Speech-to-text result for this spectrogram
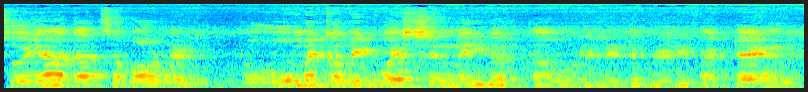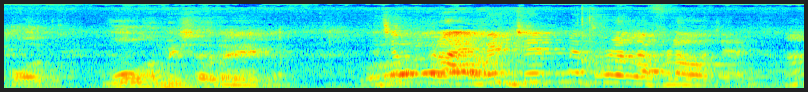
सो या दैट्स अबाउट इट तो वो मैं कभी क्वेश्चन नहीं करता वो रिलेटेबिलिटी फैक्टर एंड और वो हमेशा रहेगा। अच्छा प्राइवेट जेट में थोड़ा लफड़ा हो जाएगा ना?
